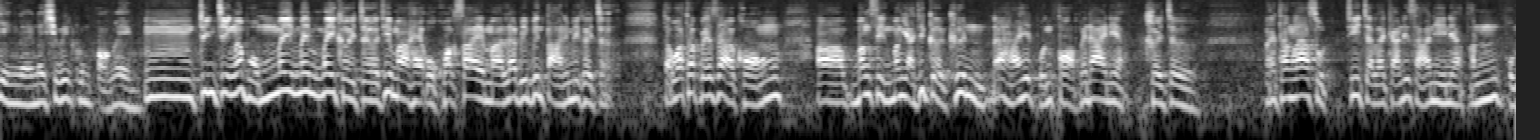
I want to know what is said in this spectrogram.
ริง ๆ เลยในชีวิตคุณป๋องเอง อืมจริง ๆ แล้วผมไม่ไม่ไม่เคยเจอที่มาแหกอกควักไส้มาแลบลิ้นปิ้นตานี่ไม่เคยเจอ แต่ว่าถ้าเป็นลักษณะของอาบางสิ่งบางอย่างที่เกิดขึ้นและหาเหตุผลตอบไม่ได้เนี่ยเคยเจอ ในทางล่าสุดที่จัดรายการที่สถานีเนี่ยตอนนั้นผม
